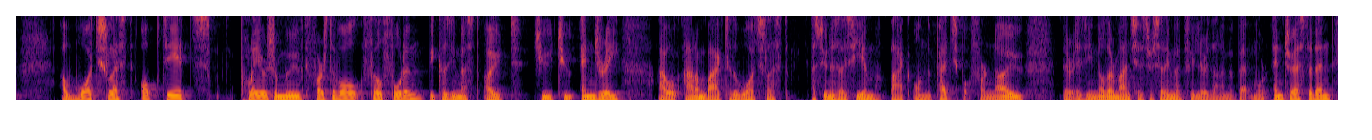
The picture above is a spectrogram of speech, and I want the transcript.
a watch list update. Players removed. First of all, Phil Foden because he missed out due to injury. I will add him back to the watch list as soon as I see him back on the pitch. But for now, there is another Manchester City midfielder that I'm a bit more interested in.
